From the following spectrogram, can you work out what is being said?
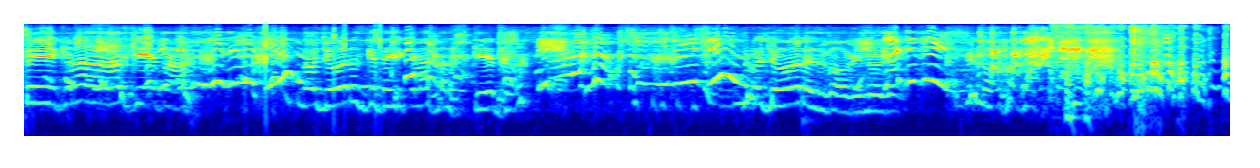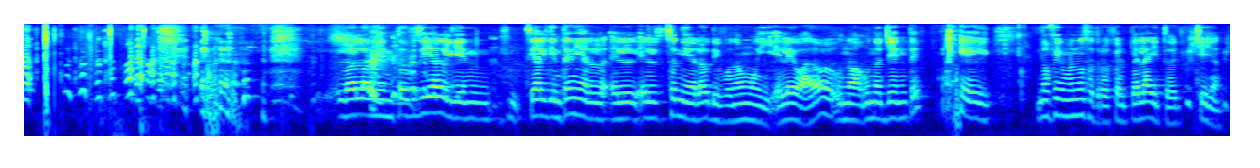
Te dije que la dejaras quieta. No llores, que te dije que la dejaras quieta. No llores, papi, no llores. No. Lo lamento si alguien, si alguien tenía el, el- el sonido del audífono muy elevado, uno, un oyente, y no fuimos nosotros, fue el peladito chillón.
